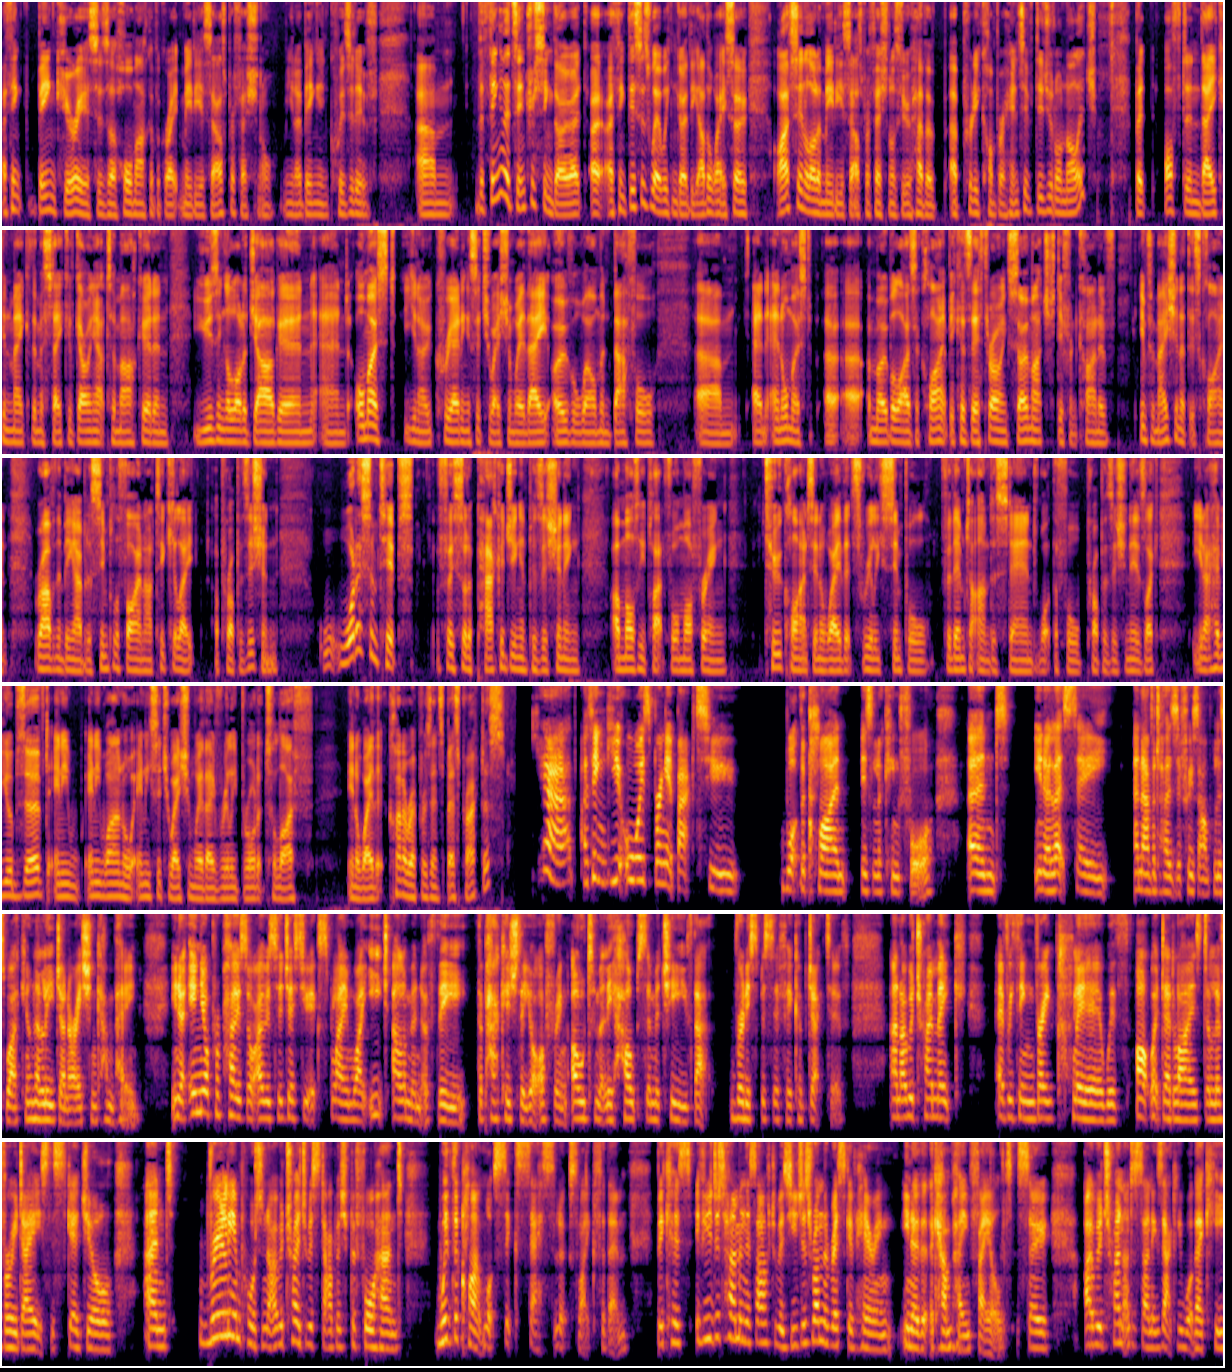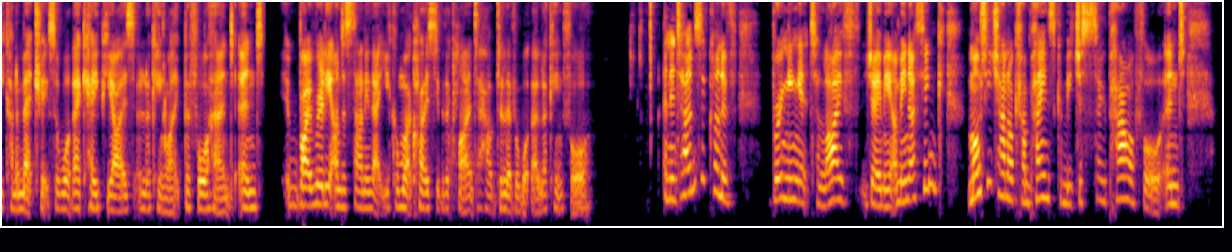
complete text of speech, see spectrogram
I think being curious is a hallmark of a great media sales professional, you know, being inquisitive. Um, the thing that's interesting, though, I, I, think this is where we can go the other way. So, I've seen a lot of media sales professionals who have a, a pretty comprehensive digital knowledge, but often they can make the mistake of going out to market and using a lot of jargon and almost, you know, creating a situation where they overwhelm and baffle um, and and almost uh, uh, immobilize a client because they're throwing so much different kind of information at this client rather than being able to simplify and articulate a proposition. What are some tips for sort of packaging and positioning a multi-platform offering to clients in a way that's really simple for them to understand what the full proposition is? Like, you know, have you observed any anyone or any situation where they've really brought it to life in a way that kind of represents best practice? Yeah, I think you always bring it back to what the client is looking for. And, you know, let's say an advertiser, for example, is working on a lead generation campaign. You know, in your proposal, I would suggest you explain why each element of the, the package that you're offering ultimately helps them achieve that really specific objective. And I would try and make everything very clear with artwork deadlines, delivery dates, the schedule, and really important. I would try to establish beforehand with the client what success looks like for them. Because if you determine this afterwards, you just run the risk of hearing, you know, that the campaign failed. So I would try and understand exactly what their key kind of metrics or what their KPIs are looking like beforehand. And by really understanding that, you can work closely with the client to help deliver what they're looking for. And in terms of kind of bringing it to life, Jamie, I mean, I think multi-channel campaigns can be just so powerful. And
